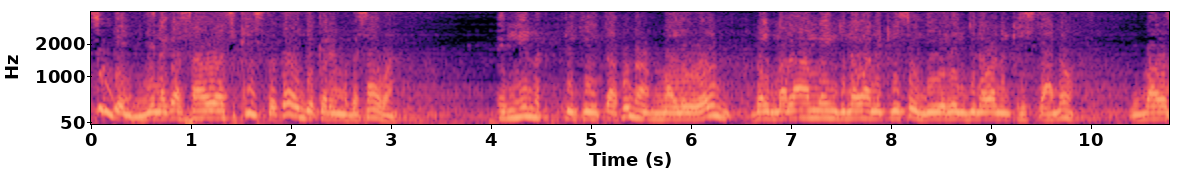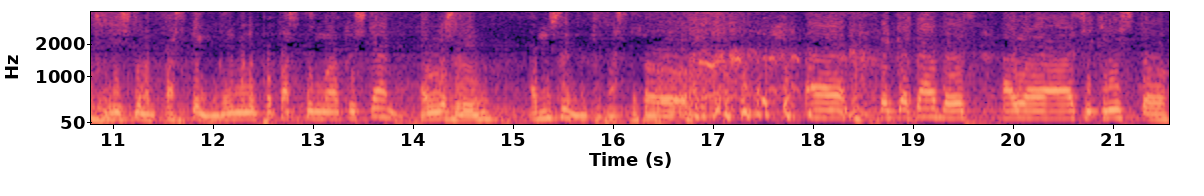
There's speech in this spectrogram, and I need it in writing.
sundin. Hindi nag-asawa si Kristo, kaya hindi ka rin mag-asawa. Eh ngayon nakikita ko na mali yun. Dahil maraming ginawa ni Kristo, hindi rin ginawa ng Kristiyano. Halimbawa si Kristo nag-fasting. Hindi naman nagpa-fasting mga Kristiyano. Ang Muslim, Ang Muslim nagpa-fasting. uh, Ah, pagkatapos, ang ah, si Kristo,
